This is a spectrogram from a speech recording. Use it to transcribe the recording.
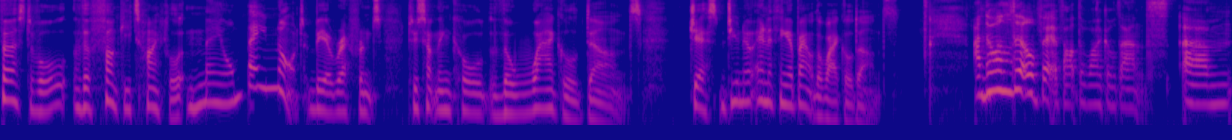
First of all, the funky title may or may not be a reference to something called the Waggle Dance. Jess, do you know anything about the Waggle Dance? I know a little bit about the waggle dance. Um,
